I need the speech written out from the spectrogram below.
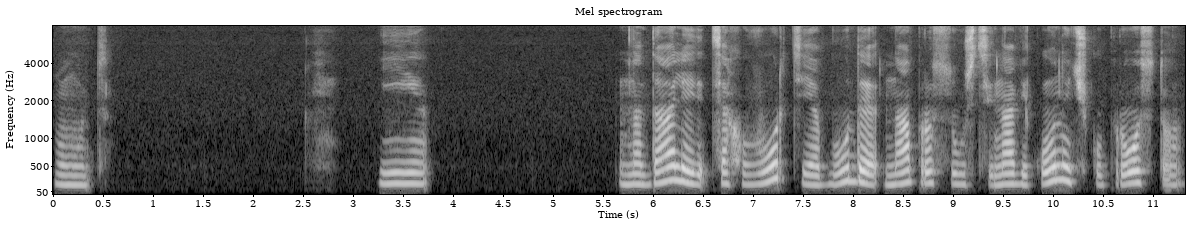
От. І надалі ця хвортія буде на просушці, на віконечку просто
